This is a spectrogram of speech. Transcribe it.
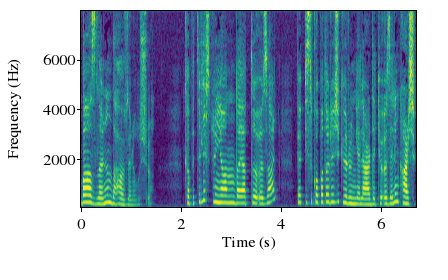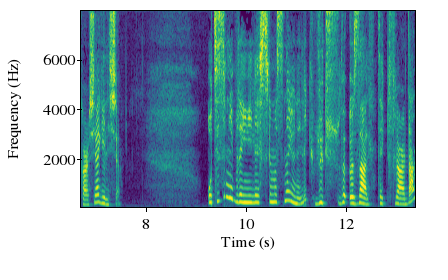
bazılarının daha özel oluşu. Kapitalist dünyanın dayattığı özel ve psikopatolojik yörüngelerdeki özelin karşı karşıya gelişi. Otizmli bireyin iyileştirilmesine yönelik lüks ve özel tekliflerden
